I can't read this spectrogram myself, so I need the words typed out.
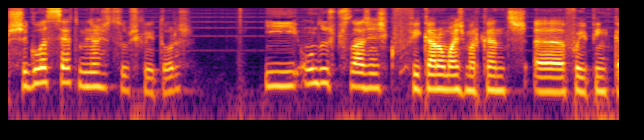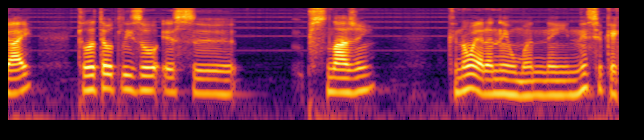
chegou a 7 milhões de subscritores. E um dos personagens que ficaram mais marcantes uh, foi o Pink Guy, que ele até utilizou esse personagem que não era nenhuma, nem, nem sei o que, é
